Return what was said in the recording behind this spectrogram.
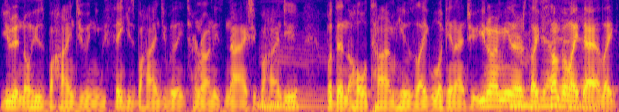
you didn't know he was behind you, and you think he's behind you, but then you turn around, he's not actually behind you. Mm. But then the whole time he was like looking at you. You know what I mean? There's Mm, like yeah, something yeah, like that. Like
